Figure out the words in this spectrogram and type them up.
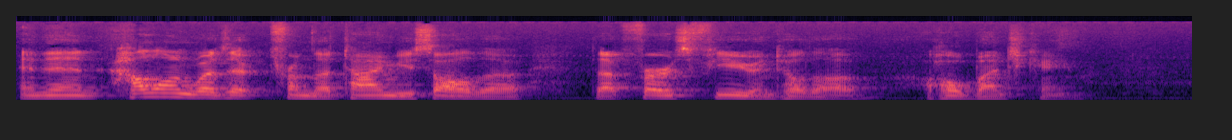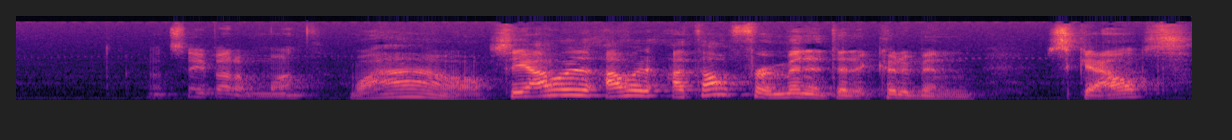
And then how long was it from the time you saw the, the first few until the whole bunch came? I'd say about a month. Wow. See, I would, I would, I thought for a minute that it could have been scouts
